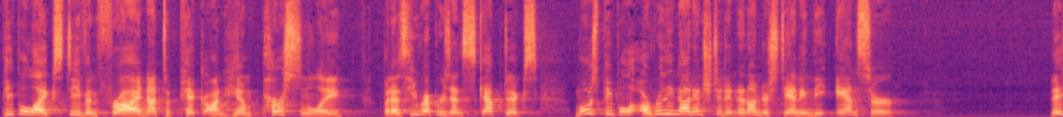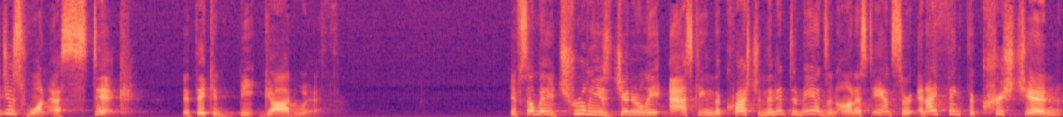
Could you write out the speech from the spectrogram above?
People like Stephen Fry, not to pick on him personally, but as he represents skeptics, most people are really not interested in understanding the answer. They just want a stick that they can beat God with. If somebody truly is genuinely asking the question, then it demands an honest answer. And I think the Christian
